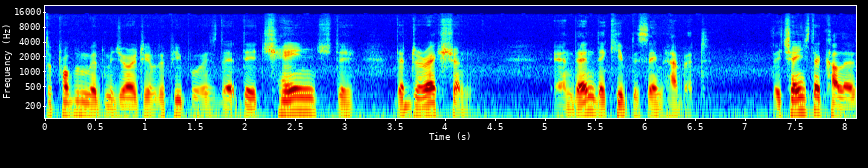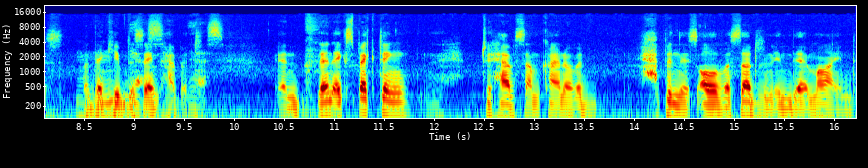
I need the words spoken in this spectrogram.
the problem with majority of the people is that they change the, the direction and then they keep the same habit. They change the colors, but they Mhm. keep the Yes, same habit. Yes. And then expecting to have some kind of a happiness all of a sudden in their mind,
